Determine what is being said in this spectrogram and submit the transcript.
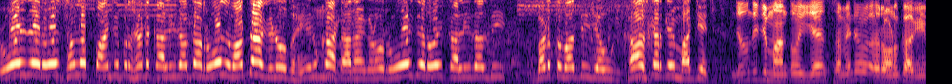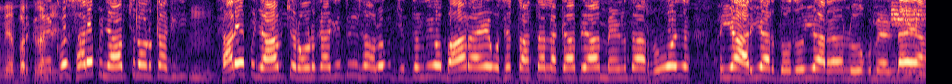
ਰੋਜ਼ ਦੇ ਰੋਜ਼ ਸਮਝ ਲਓ 5% ਅਕਾਲੀ ਦਲ ਦਾ ਰੋਜ਼ ਵਾਧਾ ਗਿਣੋ ਤੁਸੀਂ ਇਹਨੂੰ ਘਾਟਾ ਨਾ ਗਿਣੋ। ਰੋਜ਼ ਦੇ ਰੋਜ਼ ਅਕਾਲੀ ਦਲ ਦੀ ਬੜਤ ਵਧਦੀ ਜਾਊਗੀ ਖਾਸ ਕਰਕੇ ਮਾਝੇ 'ਚ। ਜਦੋਂ ਦੀ ਜ਼ਮਾਨਤ ਹੋਈ ਹੈ ਸਮੇਂ ਤੇ ਰੌਣਕ ਆ ਗਈ ਵਰਕਰਾਂ ਦੀ। ਦੇਖੋ ਸਾਰੇ ਪੰਜਾਬ 'ਚ ਰੌਣਕ ਆ ਗਈ ਜੀ। ਸਾਰੇ ਪੰਜਾਬ 'ਚ ਰੌਣਕ ਆ ਗਈ। ਤੁਸੀਂ ਹਿਸਾਬ ਜਿੱਦਣ ਦੇ ਉਹ ਬਾਹਰ ਆਏ ਉੱਥੇ ਤਾਂ ਲੱਗਾ ਪਿਆ ਮਿਲਣ ਦਾ ਰੋਜ਼ ਹਜ਼ਾਰ ਹਜ਼ਾਰ 2-2000 ਲੋਕ ਮਿਲਦਾ ਆ।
